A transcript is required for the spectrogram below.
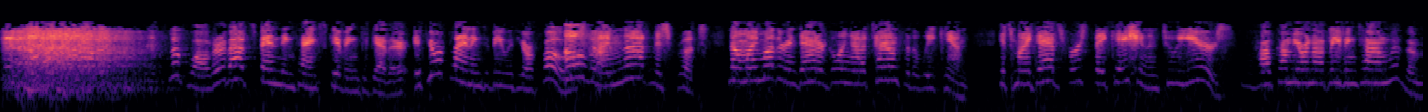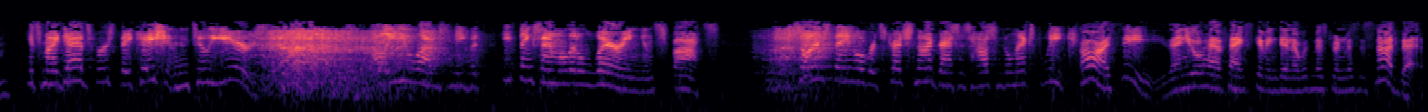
Look, Walter, about spending Thanksgiving together, if you're planning to be with your folks. Oh, but I'm not, Miss Brooks. Now, my mother and dad are going out of town for the weekend. It's my dad's first vacation in two years. How come you're not leaving town with them? It's my dad's first vacation in two years. oh, he loves me, but he thinks I'm a little wearing in spots. So I'm staying over at Stretch Snodgrass's house until next week. Oh, I see. Then you'll have Thanksgiving dinner with Mr. and Mrs. Snodgrass.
